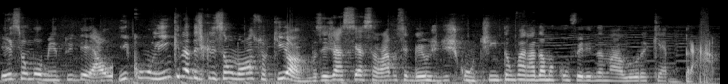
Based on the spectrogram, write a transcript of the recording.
Esse é o momento ideal. E com o link na descrição nosso aqui, ó, você já acessa lá, você ganha uns descontinhos. Então vai lá dar uma conferida na Lura que é brabo.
